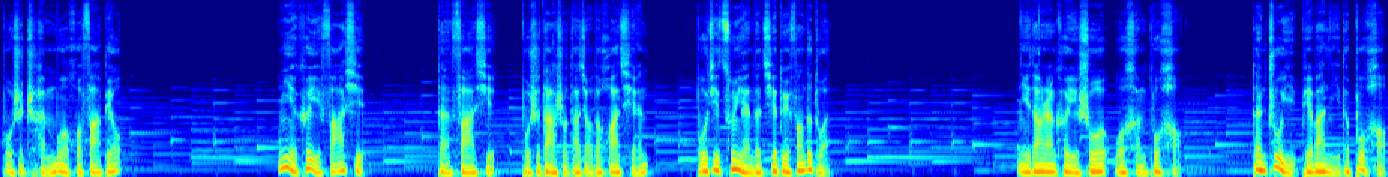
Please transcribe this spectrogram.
不是沉默或发飙。你也可以发泄，但发泄不是大手大脚的花钱，不计尊严的揭对方的短。你当然可以说我很不好，但注意别把你的不好。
